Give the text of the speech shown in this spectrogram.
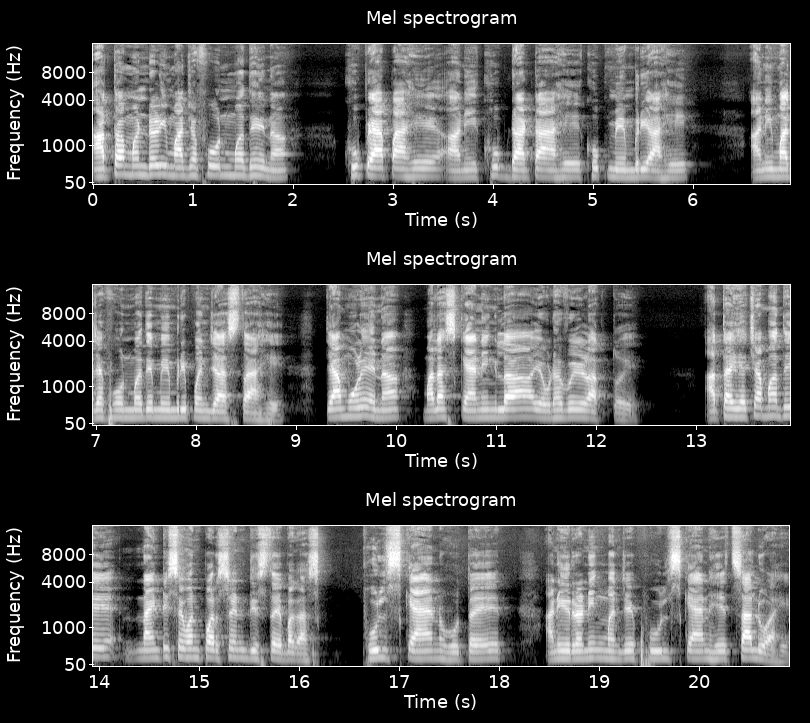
आता मंडळी माझ्या फोनमध्ये ना खूप ॲप आहे आणि खूप डाटा आहे खूप मेमरी आहे आणि माझ्या फोनमध्ये मेमरी पण जास्त आहे. त्यामुळे ना मला स्कॅनिंगला एवढा वेळ लागतो आहे आता ह्याच्यामध्ये नाईंटी सेवन पर्सेंट दिसतं आहे बघा फुल स्कॅन होतं आहे आणि रनिंग म्हणजे फुल स्कॅन हे चालू आहे.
